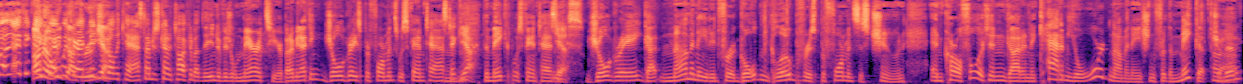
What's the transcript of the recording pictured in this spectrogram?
Well, I think Oh, I, no, I, we've went gone there. I mentioned yeah. all the cast. I'm just kind of talking about the individual merits here. But I mean, I think Joel Grey's performance was fantastic. Yeah. The makeup was fantastic. Yes. Joel Grey got nominated for a Golden Globe for his performance as Chiun, and Carl Fullerton got an Academy Award nomination for the makeup Oh, job did he?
